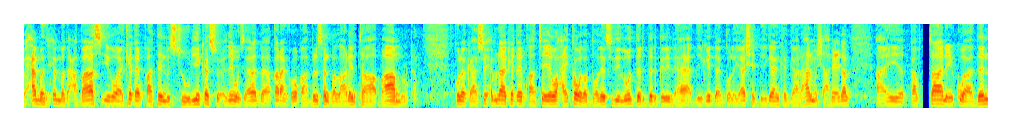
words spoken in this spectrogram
maxamed xumed cabaas iyagoo ay ka qayb qaateen mas-uuliyiin ka socday wasaaradda qaranka u qaabilsan ballaadhinta maamulka kulankaasi xubnaha ka qayb qaatay ayaa waxay ka wada doodeen sidii loo dardargelin lahaa adeegyada golayaasha deegaanka gaar ahaan mashaariicda ay qabtaan ee ku aadan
